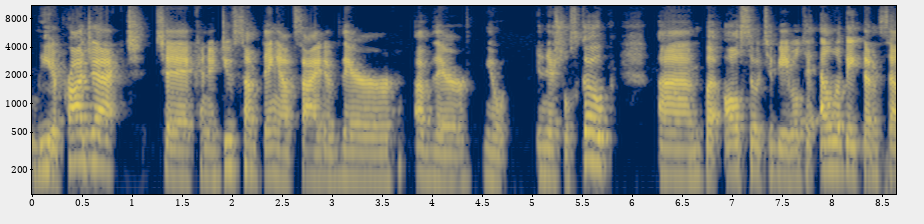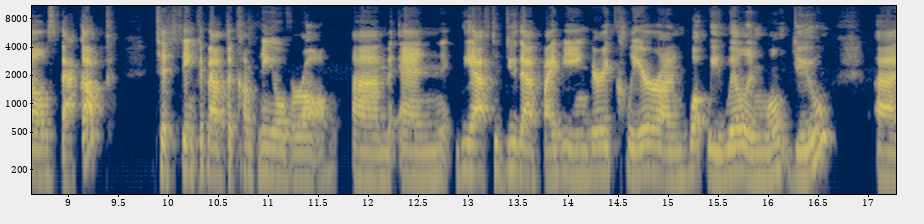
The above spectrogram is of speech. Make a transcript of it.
lead a project to kind of do something outside of their of their you know initial scope um, but also to be able to elevate themselves back up to think about the company overall. Um, and we have to do that by being very clear on what we will and won't do. Uh,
